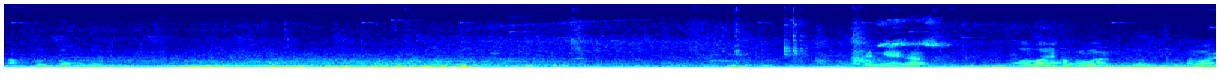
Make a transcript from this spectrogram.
ทำตรงๆเลย ไงครับ อร่อยครับอร่อยอร่อย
